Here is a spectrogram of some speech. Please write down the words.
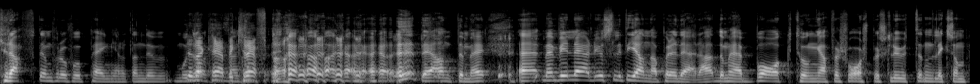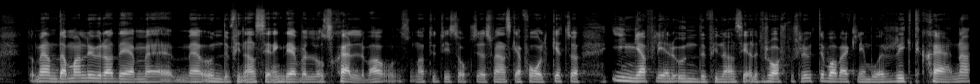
kraften för att få upp pengar. Utan det, det där kan jag bekräfta. det är inte mig. Eh, men vi lärde oss lite grann på det där. De här baktunga försvarsbesluten. Liksom, de enda man lurade med, med underfinansiering det är väl oss själva och så naturligtvis också det svenska folket. Så inga fler underfinansierade försvarsbeslut. Det var verkligen vår riktstjärna.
